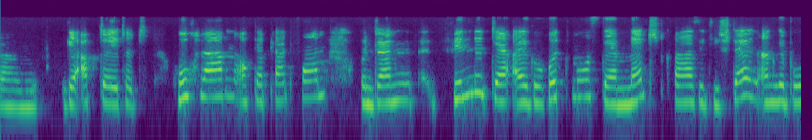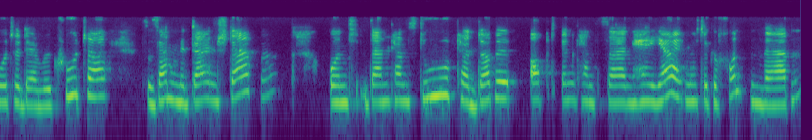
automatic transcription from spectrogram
ähm, geupdatet hochladen auf der Plattform. Und dann findet der Algorithmus, der matcht quasi die Stellenangebote der Recruiter zusammen mit deinen Stärken. Und dann kannst du per Double Opt-in kannst sagen, hey, ja, ich möchte gefunden werden.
